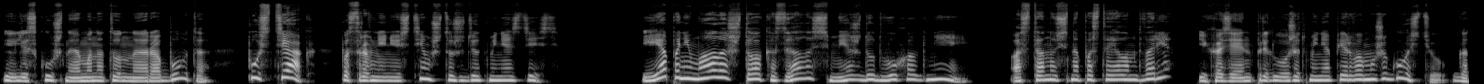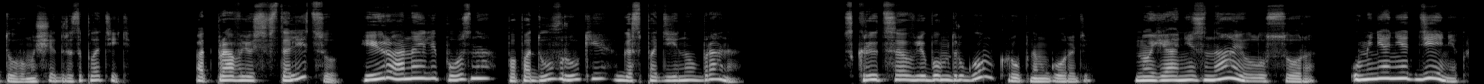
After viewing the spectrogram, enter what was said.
или скучная монотонная работа — пустяк по сравнению с тем, что ждет меня здесь. И я понимала, что оказалась между двух огней. Останусь на постоялом дворе и хозяин предложит меня первому же гостю, готовому щедро заплатить. Отправлюсь в столицу и рано или поздно попаду в руки господину Брана. Скрыться в любом другом крупном городе. Но я не знаю Лусора. У меня нет денег,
